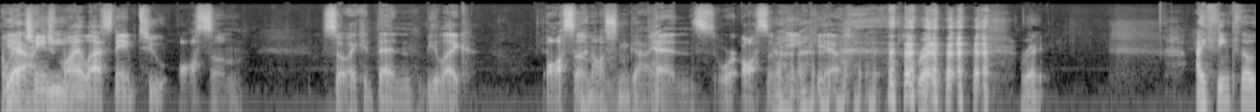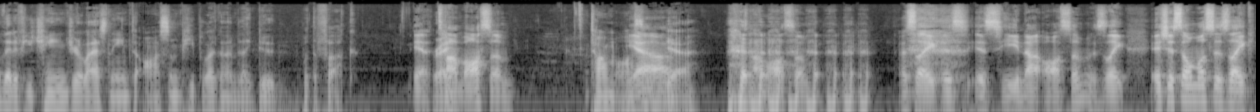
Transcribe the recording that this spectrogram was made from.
i'm yeah, gonna change he... my last name to awesome so i could then be like awesome an awesome guy pens or awesome ink yeah right right I think though that if you change your last name to Awesome, people are gonna be like, "Dude, what the fuck?" Yeah, right? Tom Awesome. Tom Awesome. Yeah, yeah. Tom Awesome. It's like, is is he not awesome? It's like it's just almost as like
